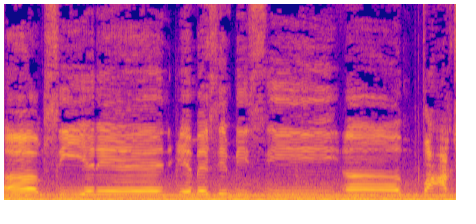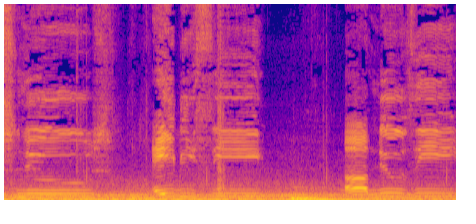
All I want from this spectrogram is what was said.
um, CNN, MSNBC, um, Fox News, ABC, um, Newsy,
